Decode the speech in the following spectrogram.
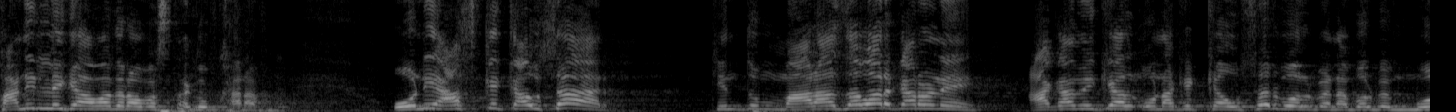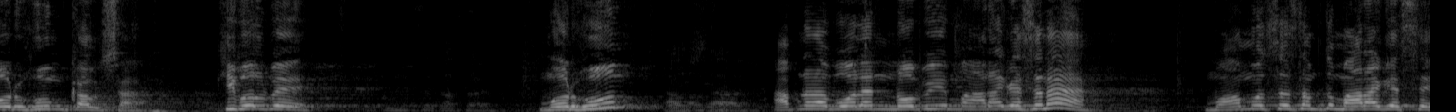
ফানির লেগে আমাদের অবস্থা খুব খারাপ উনি আজকে কাউসার কিন্তু মারা যাওয়ার কারণে আগামীকাল ওনাকে কাউসার বলবে না বলবে মরহুম কাউসার কি বলবে মরহুম আপনারা বলেন নবী মারা গেছে না মোহাম্মদ ইসলাম তো মারা গেছে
